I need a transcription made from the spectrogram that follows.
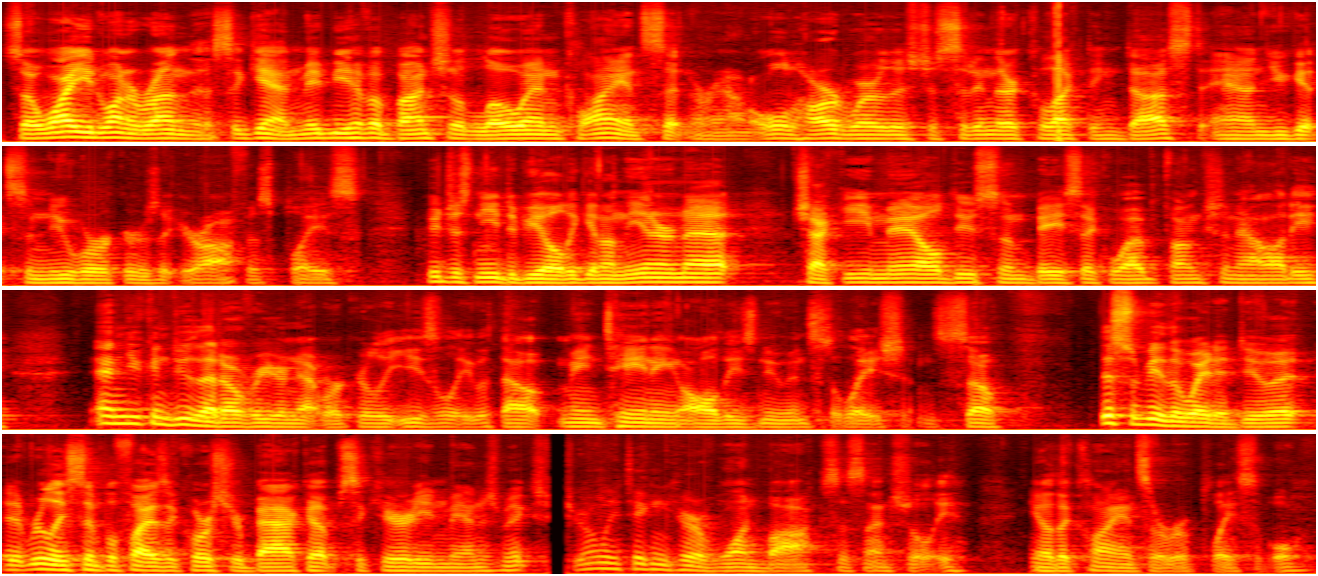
So why you'd want to run this? Again, maybe you have a bunch of low-end clients sitting around, old hardware that's just sitting there collecting dust, and you get some new workers at your office place who just need to be able to get on the internet, check email, do some basic web functionality, and you can do that over your network really easily without maintaining all these new installations. So this would be the way to do it. It really simplifies, of course, your backup, security, and management. You're only taking care of one box, essentially. You know, the clients are replaceable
